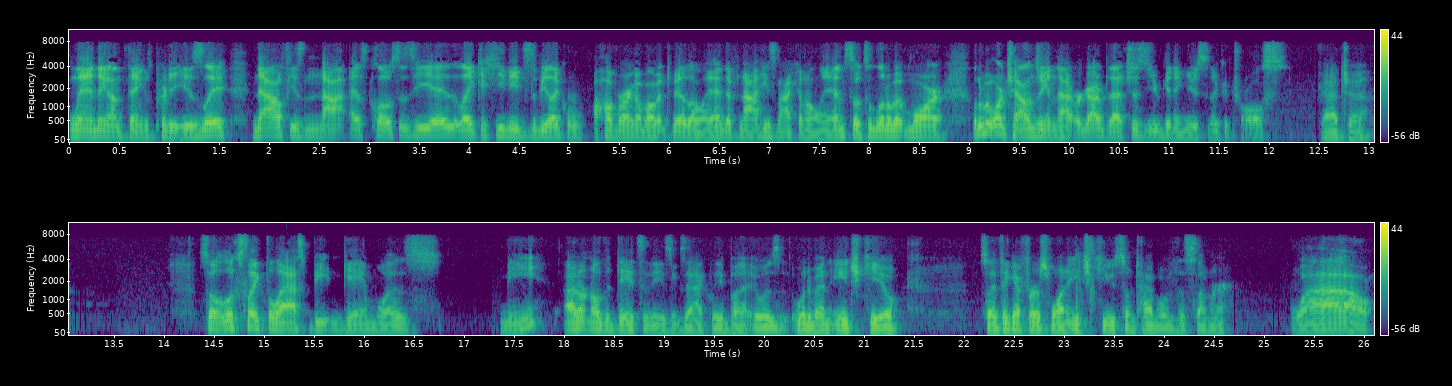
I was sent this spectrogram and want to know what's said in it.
landing on things pretty easily. Now if he's not as close as he is, like he needs to be like hovering above it to be able to land. If not, he's not going to land. So it's a little bit more, a little bit more challenging in that regard. But that's just you getting used to the controls. Gotcha. So it looks like the last beaten game was me. I don't know the dates of these exactly, but it was would have been HQ. So I think I first won HQ sometime over the summer. Wow.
